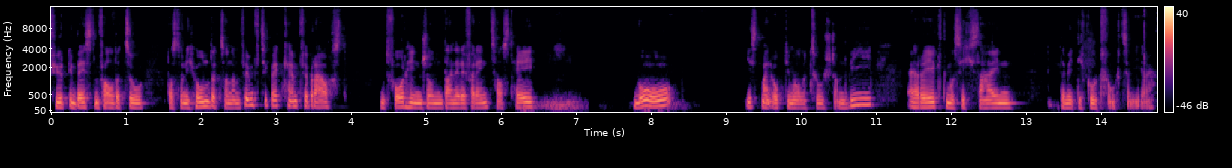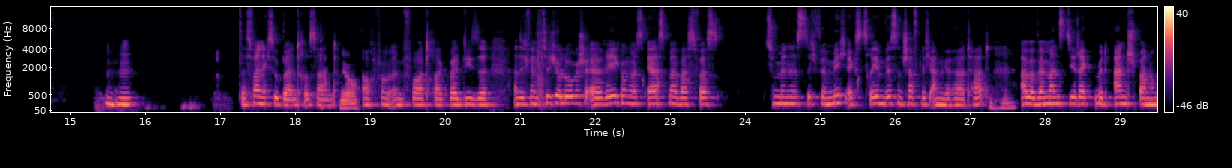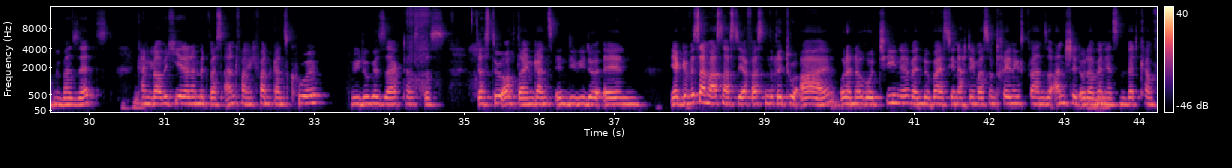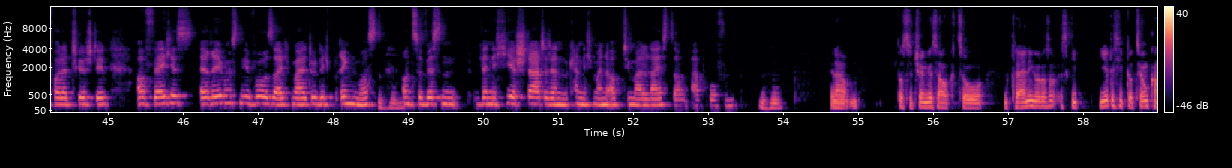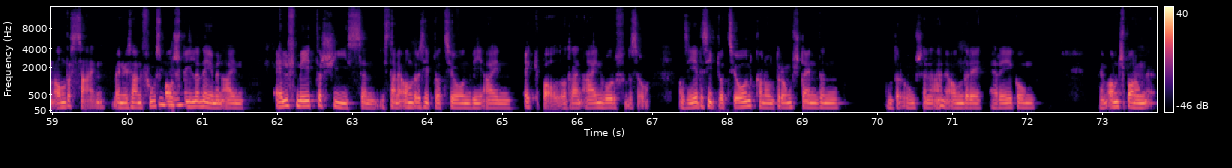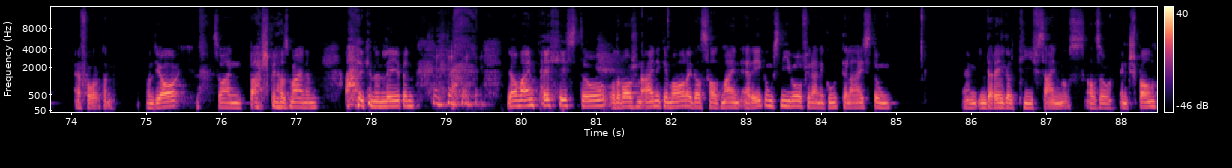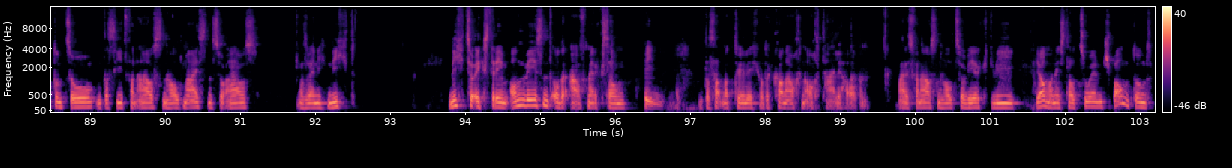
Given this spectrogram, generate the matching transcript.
führt im besten Fall dazu, dass du nicht 100, sondern 50 Wettkämpfe brauchst und vorhin schon deine Referenz hast, hey, wo ist mein optimaler Zustand? Wie erregt muss ich sein, damit ich gut funktioniere? Mhm. Das fand ich super interessant, ja. auch vom, im Vortrag, weil diese, also ich finde, psychologische Erregung ist erstmal was, was zumindest sich für mich extrem wissenschaftlich angehört hat. Mhm. Aber wenn man es direkt mit Anspannung übersetzt, mhm. kann, glaube ich, jeder damit was anfangen. Ich fand ganz cool, wie du gesagt hast, dass, dass du auch deinen ganz individuellen ja, gewissermaßen hast du ja fast ein Ritual oder eine Routine, wenn du weißt, je nachdem, was im Trainingsplan so ansteht oder mhm. wenn jetzt ein Wettkampf vor der Tür steht, auf welches Erregungsniveau, sag ich mal, du dich bringen musst, mhm. um zu wissen, wenn ich hier starte, dann kann ich meine optimale Leistung abrufen. Mhm. Genau, hast jetzt schön gesagt, so im Training oder so, es gibt, jede Situation kann anders sein. Wenn wir so einen Fußballspieler mhm. nehmen, ein Elfmeterschießen ist eine andere Situation wie ein Eckball oder ein Einwurf oder so. Also jede Situation kann unter Umständen, unter Umständen eine andere Erregung, ähm, Anspannung erfordern. Und ja, so ein Beispiel aus meinem eigenen Leben. ja, mein Pech ist so, oder war schon einige Male, dass halt mein Erregungsniveau für eine gute Leistung ähm, in der Regel tief sein muss. Also entspannt und so. Und das sieht von außen halt meistens so aus. Also wenn ich nicht, nicht so extrem anwesend oder aufmerksam bin. Und das hat natürlich oder kann auch Nachteile haben, weil es von außen halt so wirkt wie, ja, man ist halt zu entspannt und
